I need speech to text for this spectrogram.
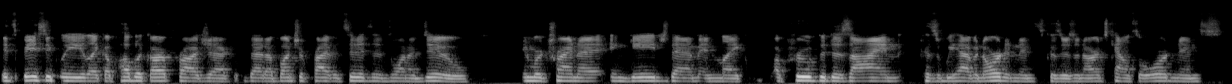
It's basically like a public art project that a bunch of private citizens want to do. And we're trying to engage them and like approve the design because we have an ordinance, because there's an arts council ordinance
